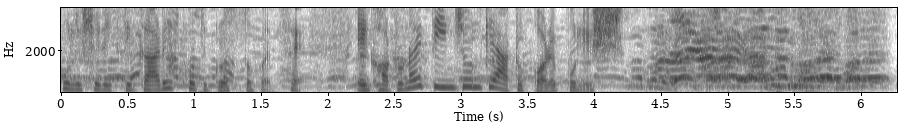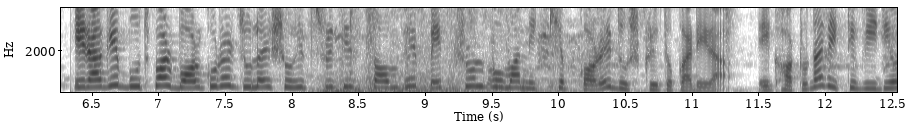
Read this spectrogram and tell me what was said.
পুলিশের একটি গাড়ি ক্ষতিগ্রস্ত হয়েছে। এ ঘটনায় তিনজনকে আটক করে পুলিশ। এর আগে বুধবার বরগুনার জুলাই শহীদ স্মৃতিস্তম্ভে পেট্রোল বোমা নিক্ষেপ করে দুষ্কৃতকারীরা। এ ঘটনার একটি ভিডিও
